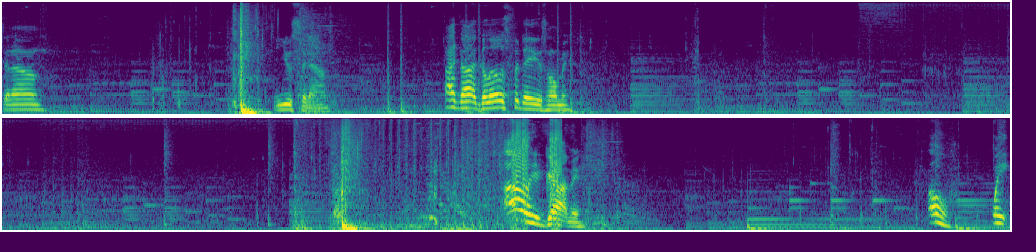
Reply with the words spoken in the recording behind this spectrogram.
Sit down. You sit down. I got gloves for days, homie. Oh, he got me. Oh, wait.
